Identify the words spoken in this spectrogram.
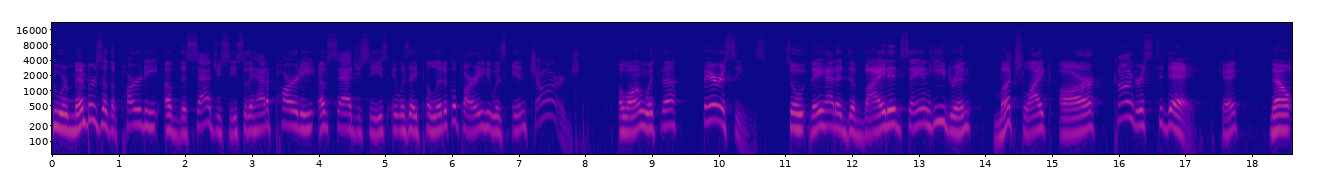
who were members of the party of the Sadducees. So they had a party of Sadducees. It was a political party who was in charge, along with the Pharisees. So they had a divided Sanhedrin, much like our Congress today. Okay? Now,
